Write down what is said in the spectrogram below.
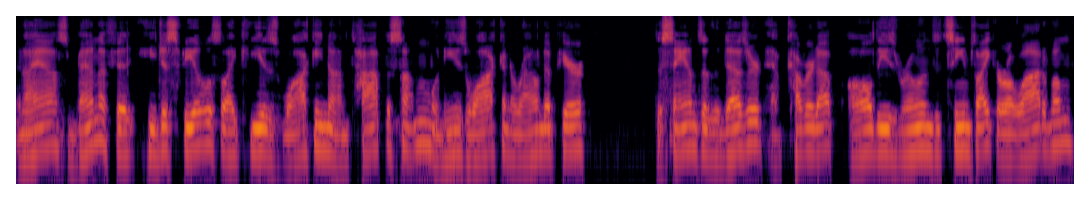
And I asked Ben if it, he just feels like he is walking on top of something when he's walking around up here. The sands of the desert have covered up all these ruins, it seems like, or a lot of them.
